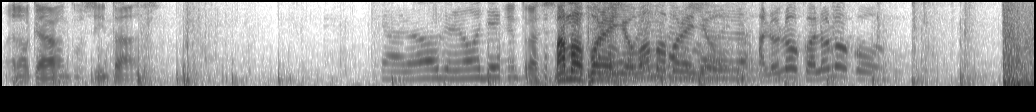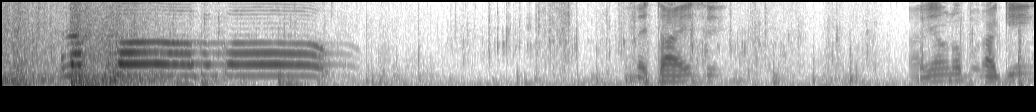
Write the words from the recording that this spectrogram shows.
Bueno, que hagan cositas. Claro, que luego te... Mientras. Vamos por ello, vamos por ello. A lo loco, a lo loco. ¡Loco, coco! ¿Dónde está ese? Había uno por aquí.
